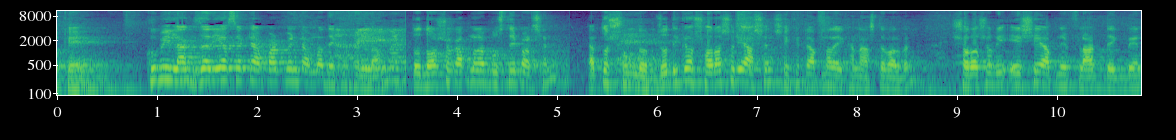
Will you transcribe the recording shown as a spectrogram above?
ওকে খুবই লাক্সারিয়াস একটা অ্যাপার্টমেন্ট আমরা দেখে ফেললাম। তো দর্শক আপনারা বুঝতেই পারছেন এত সুন্দর। যদি কেউ সরাসরি আসেন সেক্ষেত্রে আপনারা এখানে আসতে পারবেন। সরাসরি এসে আপনি ফ্ল্যাট দেখবেন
